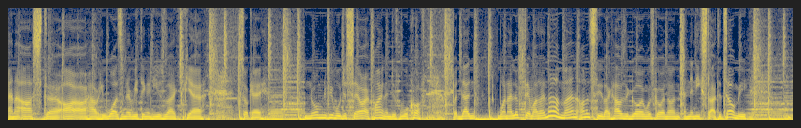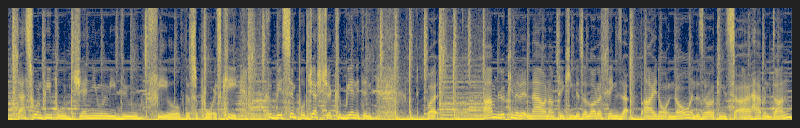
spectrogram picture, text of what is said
and I asked uh, RR how he was and everything, and he was like, "Yeah, it's okay." Normally people just say, "All right, fine," and just walk off. But then when I looked at him, I was like, "No, man, honestly, like, how's it going? What's going on?" And then he started to tell me. That's when people genuinely do feel the support is key. Could be a simple gesture, could be anything, but I'm looking at it now and I'm thinking there's a lot of things that I don't know and there's a lot of things that I haven't done.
